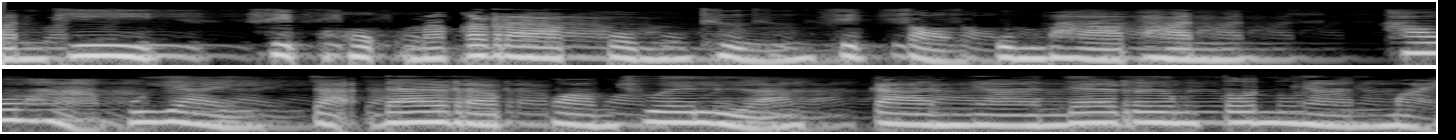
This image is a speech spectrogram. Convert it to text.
วันที่ 16 มกราคมถึง 12 กุมภาพันธ์เข้าหาผู้ใหญ่จะได้รับความช่วยเหลือ การงานได้เริ่มต้นงานใหม่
